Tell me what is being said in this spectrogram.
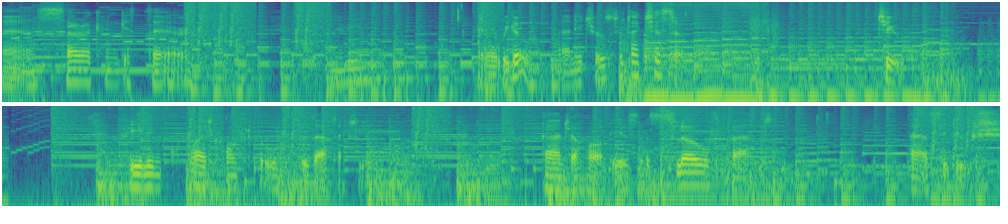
Uh, Sarah can get there. Maybe. There we go. And he chose to attack Chester. Two. Feeling quite comfortable with that actually. And Jaha is a slow, fat acid douche.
